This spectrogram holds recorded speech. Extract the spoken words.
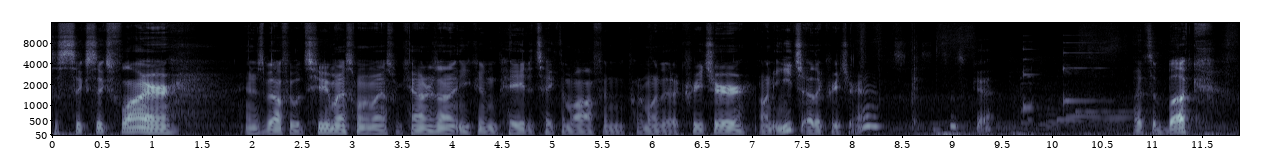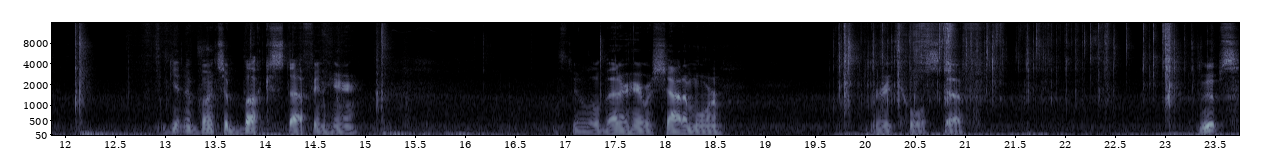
It's a 6-6 flyer. Enters the battlefield with two minus one minus one counters on it. You can pay to take them off and put them onto a creature on each other creature. Eh, this is okay. That's a buck. Getting a bunch of buck stuff in here. Let's do a little better here with Shadowmoor. Very cool stuff. Oops.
